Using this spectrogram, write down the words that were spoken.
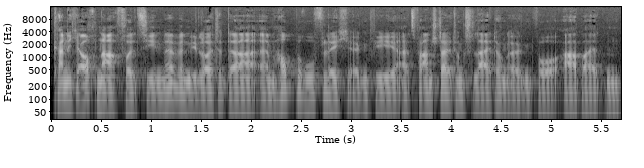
kann ich auch nachvollziehen, ne, wenn die Leute da ähm, hauptberuflich irgendwie als Veranstaltungsleitung irgendwo arbeiten.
